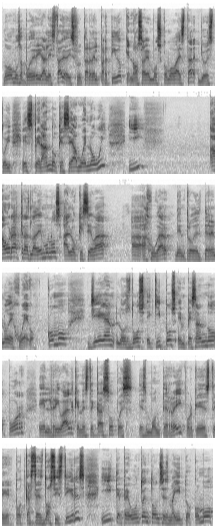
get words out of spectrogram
no vamos a poder ir al estadio a disfrutar del partido, que no sabemos cómo va a estar. Yo estoy esperando que sea bueno, güey. Y ahora trasladémonos a lo que se va a, jugar dentro del terreno de juego cómo llegan los dos equipos, empezando por el rival, que en este caso pues es Monterrey, porque este podcast es Dosis Tigres. Y te pregunto entonces, Mayito, ¿cómo,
